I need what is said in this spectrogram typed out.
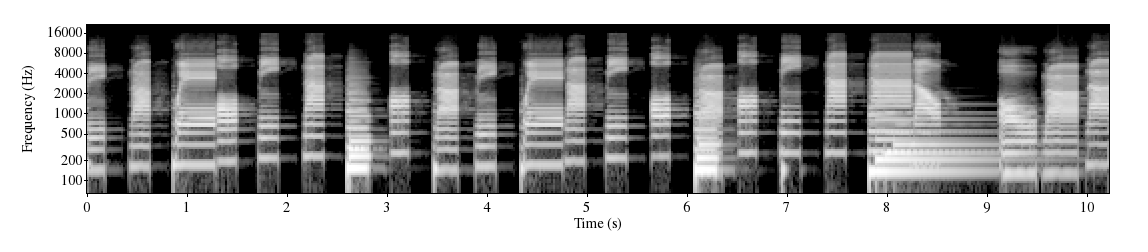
みんな。Oh, nah, nah.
